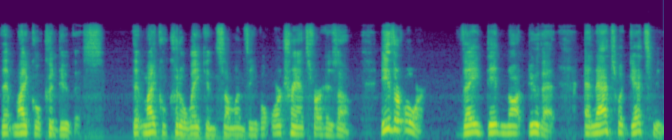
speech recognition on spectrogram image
that Michael could do this that Michael could awaken someone's evil or transfer his own. Either or. They did not do that. And that's what gets me.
